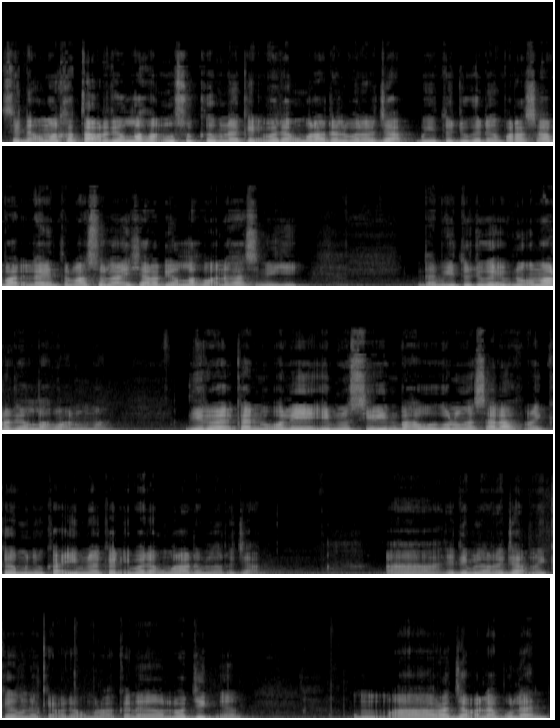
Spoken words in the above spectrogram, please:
Sayyidina Umar Khattab radhiyallahu anhu suka menaikkan ibadah umrah dalam bulan Rajab. Begitu juga dengan para sahabat lain termasuklah Aisyah radhiyallahu anha sendiri. Dan begitu juga Ibnu Umar radhiyallahu anhu. Diriwayatkan oleh Ibn Sirin bahawa golongan salaf mereka menyukai menunaikan ibadah umrah dalam bulan Rajab. Uh, jadi bulan Rajab mereka menunaikan ibadah umrah. Kerana logiknya um, uh, Rajab adalah bulan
